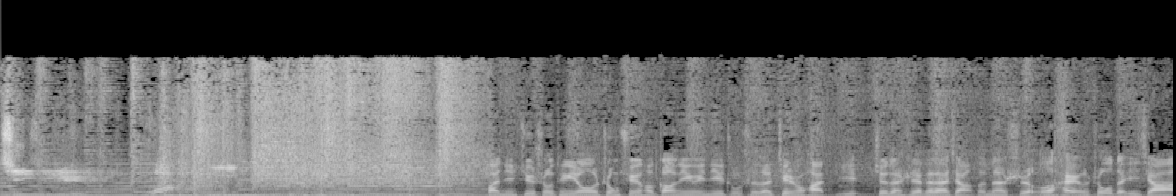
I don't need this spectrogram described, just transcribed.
今日话题。欢迎您继续收听由中讯和高宁为您主持的今日话题。这段时间跟大家讲的呢是俄亥俄州的一家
